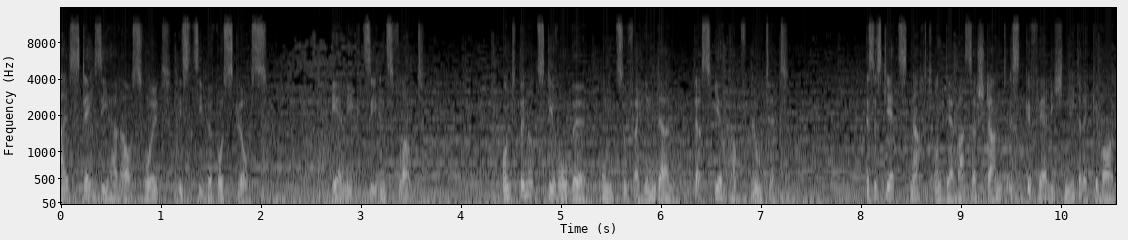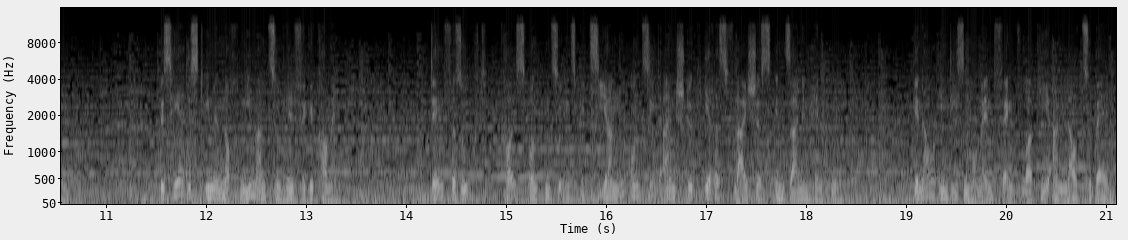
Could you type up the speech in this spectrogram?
Als Day sie herausholt, ist sie bewusstlos. Er legt sie ins Float und benutzt die Robe, um zu verhindern, dass ihr Kopf blutet. Es ist jetzt Nacht und der Wasserstand ist gefährlich niedrig geworden. Bisher ist ihnen noch niemand zu Hilfe gekommen. Day versucht, Kois Wunden zu inspizieren und sieht ein Stück ihres Fleisches in seinen Händen. Genau in diesem Moment fängt Lucky an laut zu bellen.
